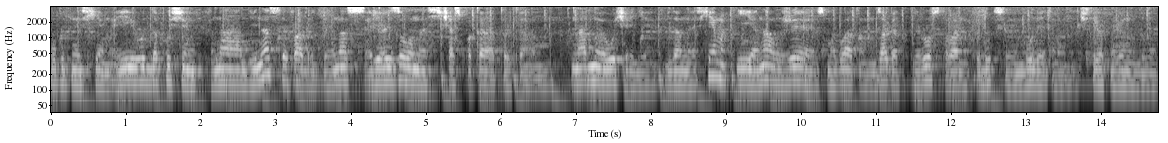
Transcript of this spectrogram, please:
опытные схемы. И вот, допустим, на 12 фабрике у нас реализована сейчас пока только на одной очереди данная схема, и она уже смогла там за год прирост товарной продукции более там, 4 миллионов долларов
